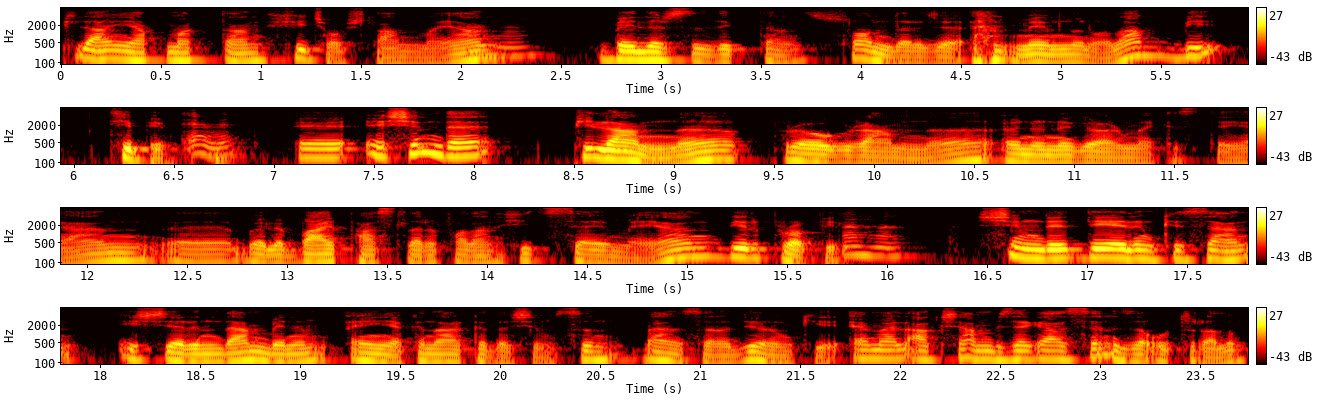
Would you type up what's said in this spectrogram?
plan yapmaktan hiç hoşlanmayan, hı hı. belirsizlikten son derece memnun olan bir tipim. Evet. E, eşim de planlı, programlı, önünü görmek isteyen, e, böyle bypassları falan hiç sevmeyen bir profil. Aha. Şimdi diyelim ki sen iş yerinden benim en yakın arkadaşımsın. Ben sana diyorum ki Emel akşam bize gelsenize oturalım.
